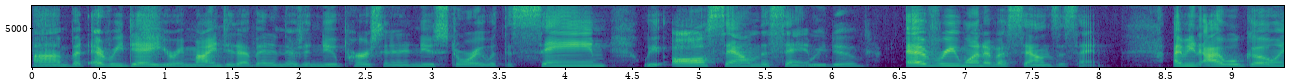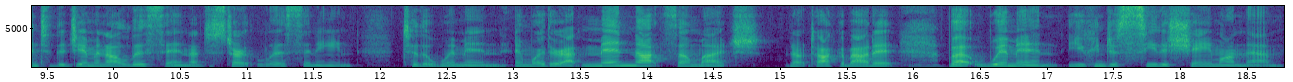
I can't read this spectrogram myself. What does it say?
Um, but every day you're reminded of it, and there's a new person and a new story with the same. We all sound the same. We do. Every one of us sounds the same. I mean, I will go into the gym and I'll listen. I'll just start listening to the women and where they're at. Men, not so much. Don't talk about it. But women, you can just see the shame on them.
